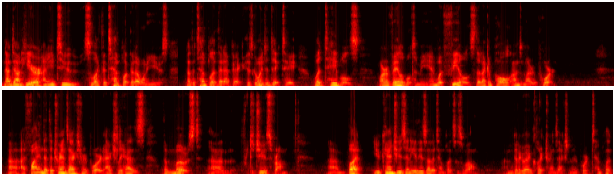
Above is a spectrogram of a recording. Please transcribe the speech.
Now down here, I need to select the template that I want to use. Now the template that I pick is going to dictate what tables are available to me and what fields that I can pull onto my report. Uh, I find that the transaction report actually has the most uh, to choose from, um, but you can choose any of these other templates as well. I'm going to go ahead and click Transaction Report Template.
